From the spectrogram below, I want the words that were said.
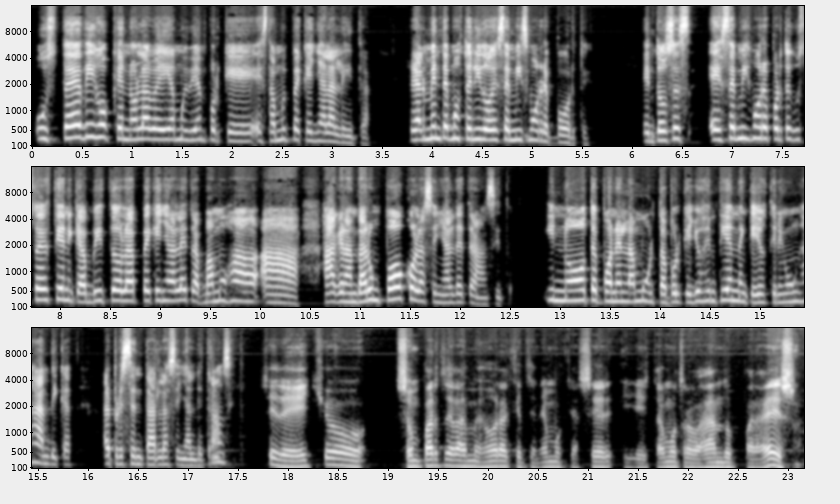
usted dijo que no la veía muy bien porque está muy pequeña la letra. Realmente hemos tenido ese mismo reporte. Entonces, ese mismo reporte que ustedes tienen, que han visto la pequeña letra, vamos a, agrandar un poco la señal de tránsito. Y no te ponen la multa porque ellos entienden que ellos tienen un hándicap al presentar la señal de tránsito. Sí, de hecho, son parte de las mejoras que tenemos que hacer y estamos trabajando para eso.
